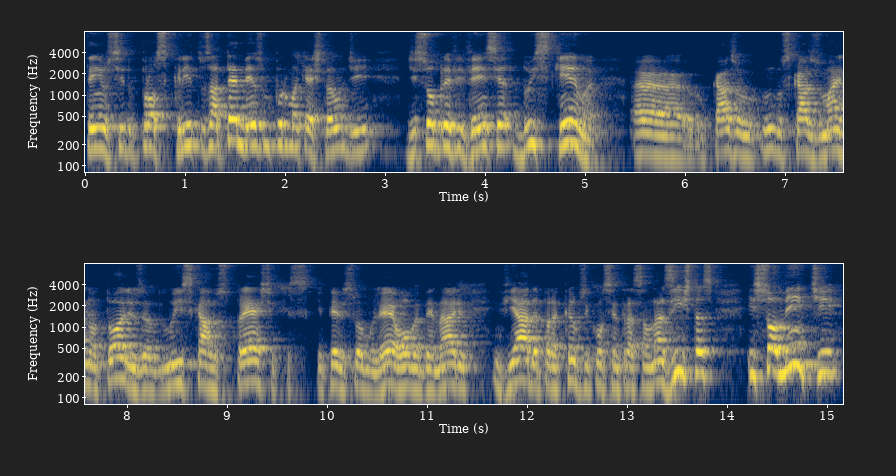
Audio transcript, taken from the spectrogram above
tenham sido proscritos até mesmo por uma questão de, de sobrevivência do esquema. Uh, o caso, um dos casos mais notórios é o Luiz Carlos Prestes, que, que teve sua mulher, Olga Benário, enviada para campos de concentração nazistas, e somente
